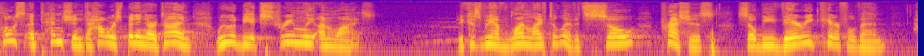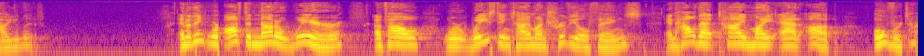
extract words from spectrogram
close attention to how we're spending our time, we would be extremely unwise because we have one life to live. It's so precious, so be very careful then how you live. And I think we're often not aware of how we're wasting time on trivial things and how that time might add up over time.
